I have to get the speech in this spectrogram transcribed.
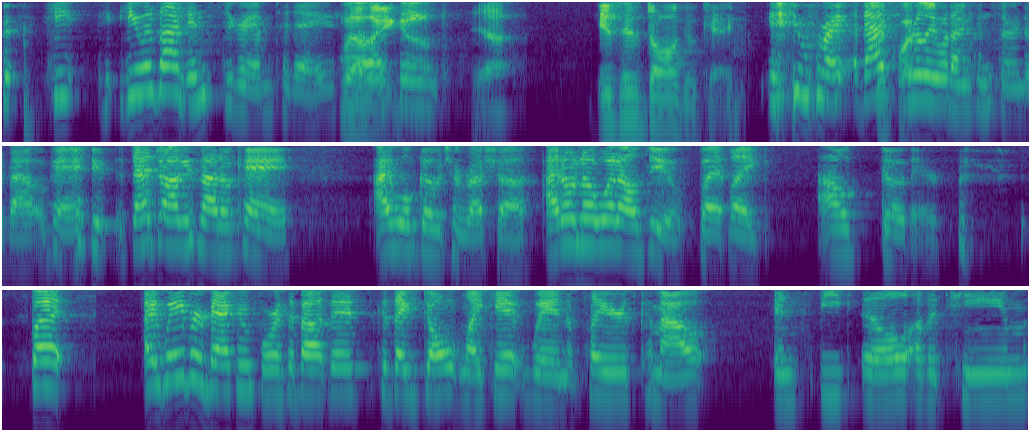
He he was on Instagram today, Well, so there I you think go. Yeah. Is his dog okay? right. That's really what I'm concerned about. Okay, if that dog is not okay, I will go to Russia. I don't know what I'll do, but like I'll go there. but I waver back and forth about this because I don't like it when players come out and speak ill of a team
